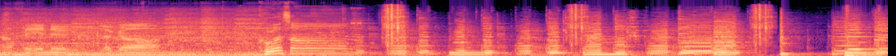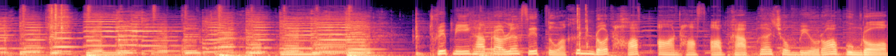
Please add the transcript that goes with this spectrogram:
คาเฟ่หนึ่งแล้วก็ครัวซองทริปนี้ครับ เราเลือกซื้อตั๋วขึ้นรถ Hop on Hop off ครับ เพื่อชมวิวรอบกรุงโรม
